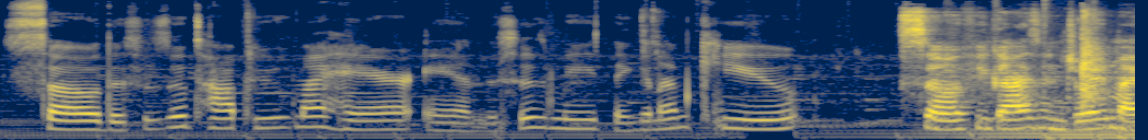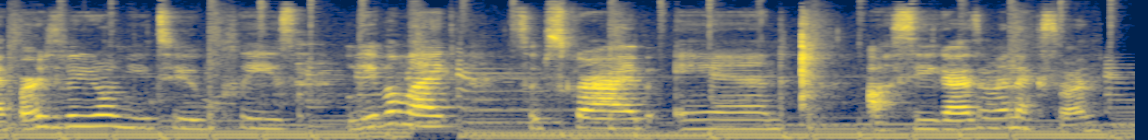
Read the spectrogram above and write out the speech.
So this is the top view of my hair and this is me thinking I'm cute. So if you guys enjoyed my first video on YouTube, please leave a like, subscribe, and I'll see you guys in my next one.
